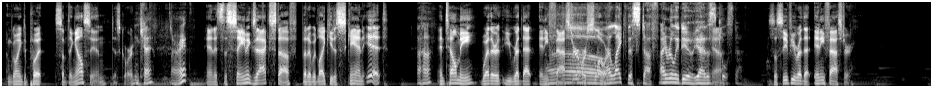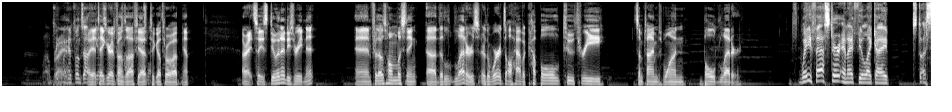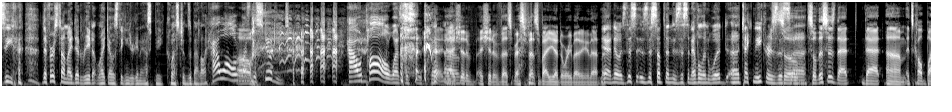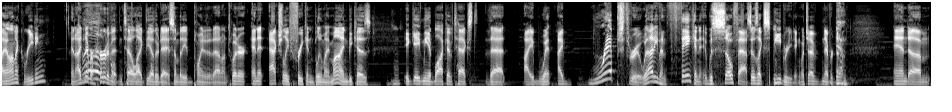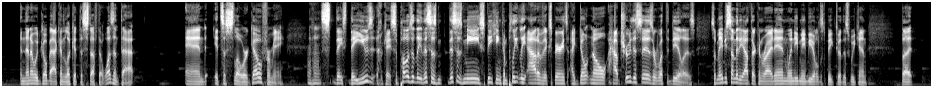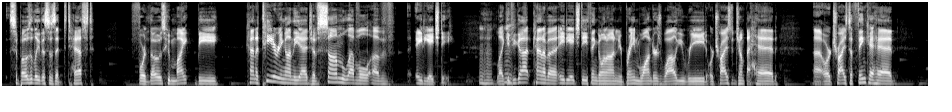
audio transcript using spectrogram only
I'm going to put something else in Discord. Okay. All right. and it's the same exact stuff, but I would like you to scan it Uh-huh. and tell me whether you read that any faster or Oh, slower. I like this stuff. I really do. Yeah, this Yeah. is cool stuff. so see if you read that any faster. I'll take my headphones off. Oh yeah, take your headphones off. Yeah, to go throw up. Yep. All right, so he's doing it. He's reading it. And for those home listening, uh, the letters or the words all have a couple, two, three, sometimes one bold letter. way faster and i feel like i st- see the first time i did read it like i was thinking you're going to ask me questions about it like how old Oh. was the student how tall was the student But, No, I um, should have. I should have uh, specified. You had to worry about any of that. but- yeah no is this is this something is this an evelyn wood uh, technique or is this so uh, so this is that that um it's called bionic reading and i'd never Oh, heard of it until like the other day somebody had pointed it out on twitter and it actually freaking blew my mind because Mm-hmm. it gave me a block of text that i went i ripped through without even thinking it. Was so fast. It was like speed reading which i've never done. And um and then i would go back and look at the stuff that wasn't that and it's a slower go for me. S- they they use okay supposedly this is this is me speaking completely out of experience. I don't know how true this is or what the deal is. So maybe somebody out there can write in. Wendy may be able to speak to it this weekend. But supposedly this is a test for those who might be kind of teetering on the edge of some level of adhd like if you got kind of a ADHD thing going on and your brain wanders while you read or tries to jump ahead uh, or tries to think ahead,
